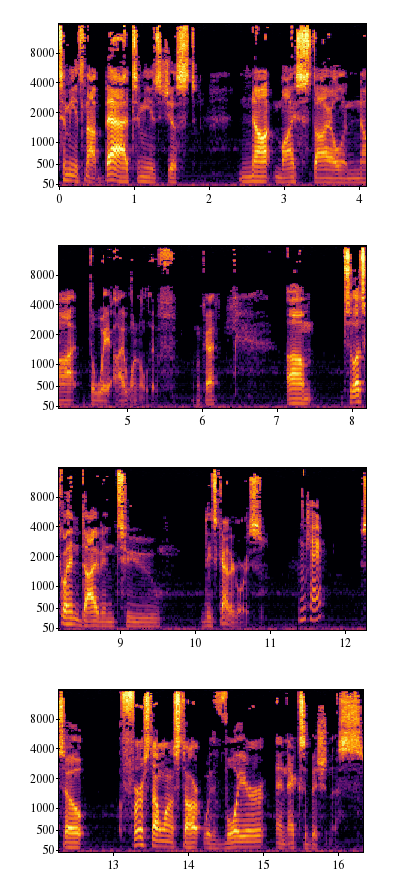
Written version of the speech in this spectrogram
to me, it's not bad. To me, it's just not my style and not the way I want to live. Okay? Um, so let's go ahead and dive into these categories. Okay. So, first, I want to start with voyeur and exhibitionists.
